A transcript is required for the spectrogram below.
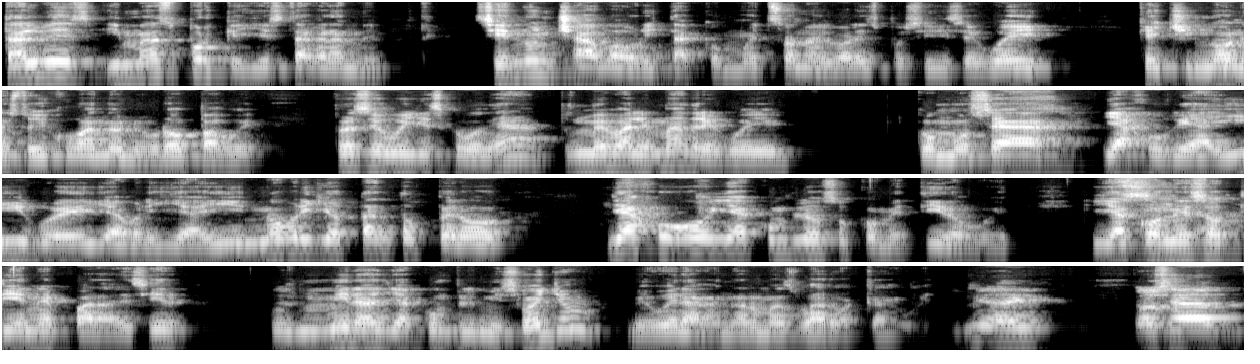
Tal vez, y más porque ya está grande. Siendo un chavo ahorita como Edson Álvarez, pues sí dice, güey, qué chingón, estoy jugando en Europa, güey. Pero ese güey es como de, ah, pues me vale madre, güey. Como sea, ya jugué ahí, güey, ya brillé ahí. No brilló tanto, pero ya jugó, ya cumplió su cometido, güey. Y ya Sí, con eso tiene para decir, pues mira, ya cumplí mi sueño, me voy a ir a ganar más varo acá, güey. Mira, ahí, o sea,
